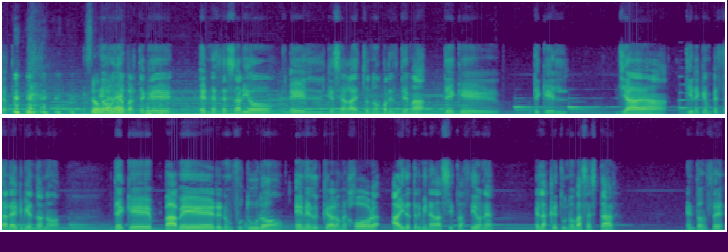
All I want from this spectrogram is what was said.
Ya está. Eso No, No, y aparte que es necesario el que se haga esto, ¿no? Por el tema de que de que él ya tiene que empezar a ir viendo, ¿no? De que va a haber en un futuro en el que a lo mejor hay determinadas situaciones en las que tú no vas a estar. Entonces,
